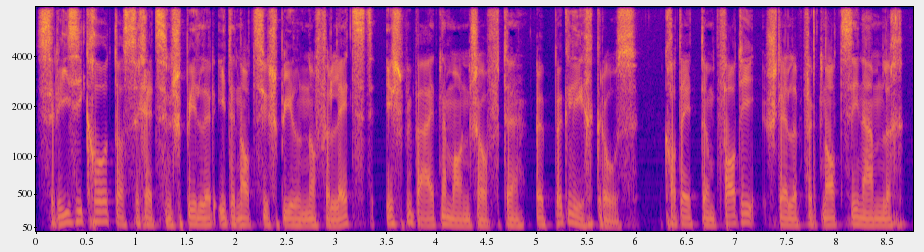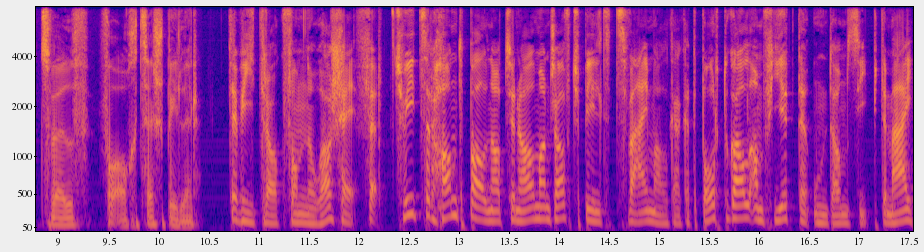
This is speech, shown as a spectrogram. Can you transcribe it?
Das Risiko, dass sich jetzt ein Spieler in den Nazi-Spielen noch verletzt, ist bei beiden Mannschaften etwa gleich gross. Kadetten und Pfadi stellen für die Nazi nämlich 12 von 18 Spielern. Der Beitrag von Noah Schäfer. Die Schweizer Handball-Nationalmannschaft spielt zweimal gegen Portugal am 4. und am 7. Mai.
